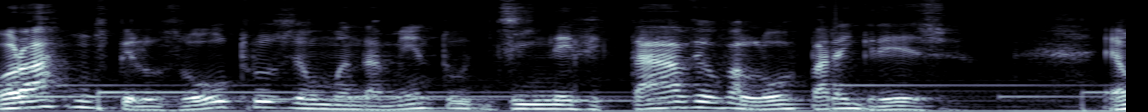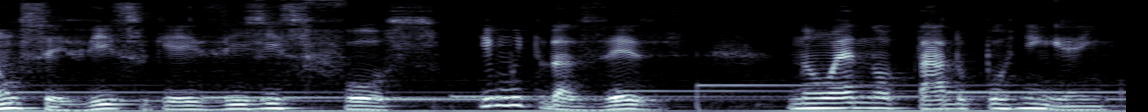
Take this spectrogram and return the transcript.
Orar uns pelos outros é um mandamento de inevitável valor para a igreja. É um serviço que exige esforço e muitas das vezes não é notado por ninguém,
